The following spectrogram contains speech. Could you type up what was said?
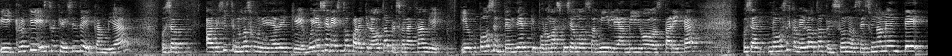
y creo que esto que dices de cambiar, o sea, a veces tenemos como una idea de que voy a hacer esto para que la otra persona cambie y ocupamos entender que por más que seamos familia, amigos, pareja, o sea, no vas a cambiar a la otra persona, o sea, es una mente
